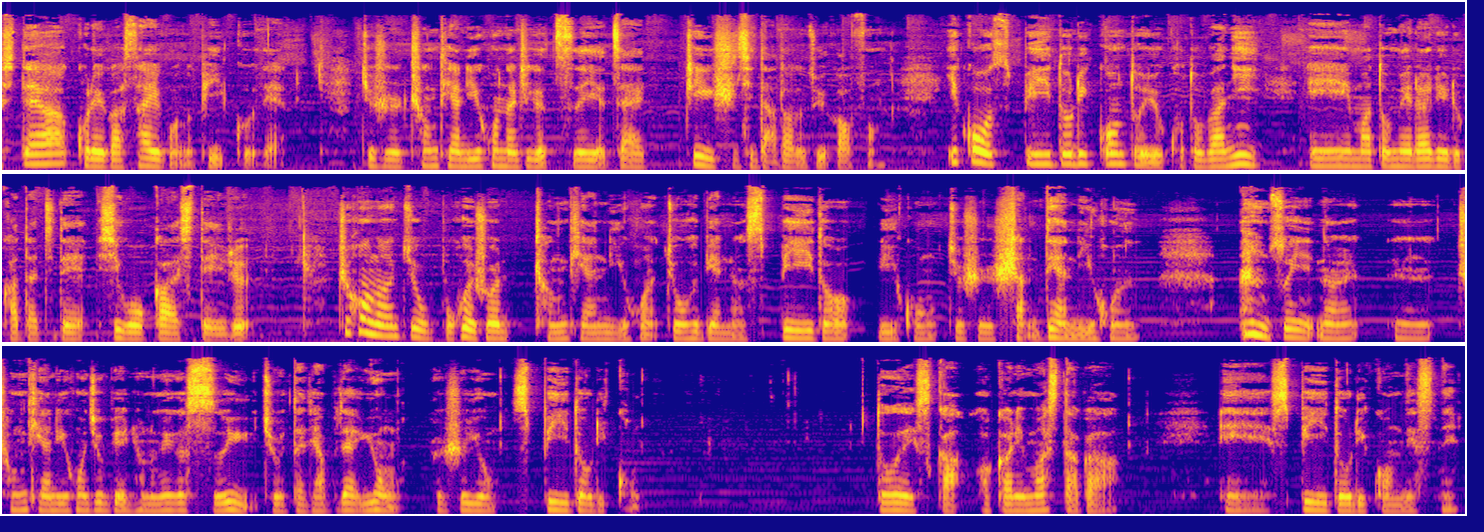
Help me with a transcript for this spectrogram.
失的啊，可怜个就是“成田离婚”的这个词也在这一时期达到了最高峰。之后呢，就不会说“成田离婚”，就会变成 “speed 离婚”，就是“闪电离婚”。所以呢，嗯，“成田离婚”就变成了那个死语，就大家不再用了，而是用 “speed 离婚”。えー、スピード離婚ですね。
